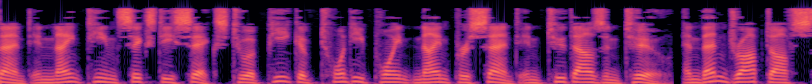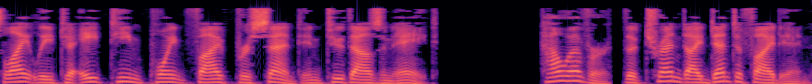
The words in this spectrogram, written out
in 1966 to a peak of 20.9% in 2002, and then dropped off slightly to 18.5% in 2008. However, the trend identified in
